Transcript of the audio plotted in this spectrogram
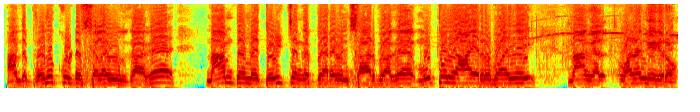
அந்த பொதுக்கூட்ட செலவுக்காக நாம் தமிழ் தொழிற்சங்க பேரவையின் சார்பாக முப்பது ஆயிரம் ரூபாயை நாங்கள் வழங்குகிறோம்.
